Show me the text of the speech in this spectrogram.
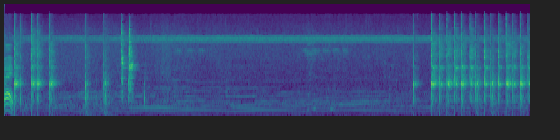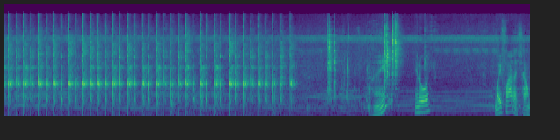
đây. Đấy thế thôi. Mấy phát là xong.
